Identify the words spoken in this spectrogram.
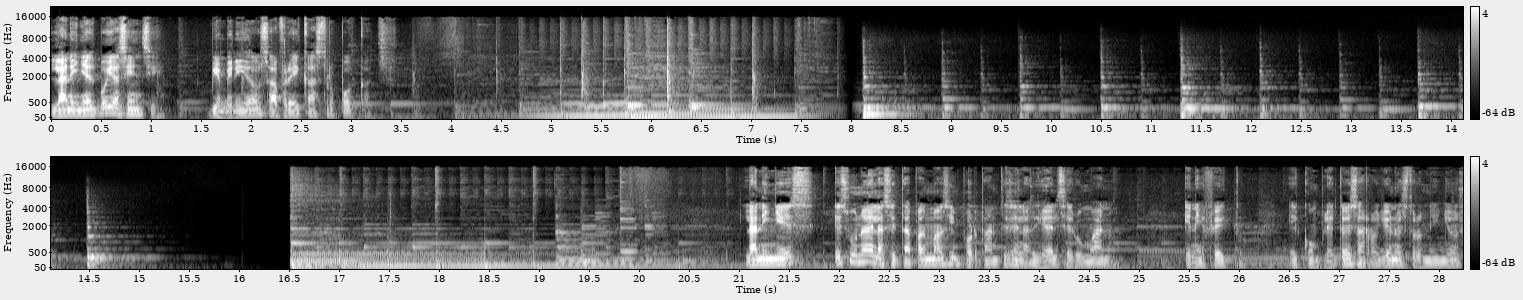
La niñez boyacense. Bienvenidos a Freddy Castro Podcast. La niñez es una de las etapas más importantes en la vida del ser humano. En efecto, el completo desarrollo de nuestros niños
